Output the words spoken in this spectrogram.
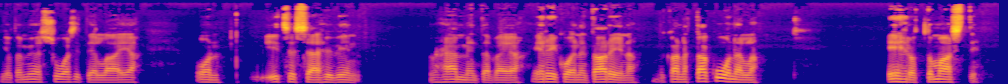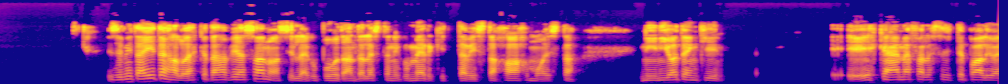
jota myös suositellaan ja on itsessään hyvin hämmentävä ja erikoinen tarina. Kannattaa kuunnella ehdottomasti. Ja se, mitä itse haluan ehkä tähän vielä sanoa, sillä kun puhutaan tällaista niin merkittävistä hahmoista, niin jotenkin ehkä NFLssä sitten paljon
